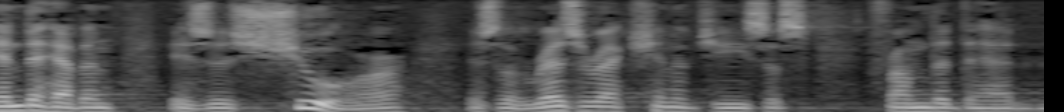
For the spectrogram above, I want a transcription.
into heaven is as sure as the resurrection of Jesus from the dead.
